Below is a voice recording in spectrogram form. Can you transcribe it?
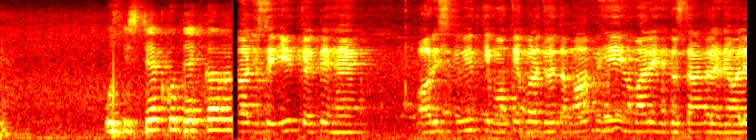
उस स्टेट को देखकर जिसे ईद कहते हैं, और इस ईद के मौके पर जो है तमाम ही हमारे हिंदुस्तान में रहने वाले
